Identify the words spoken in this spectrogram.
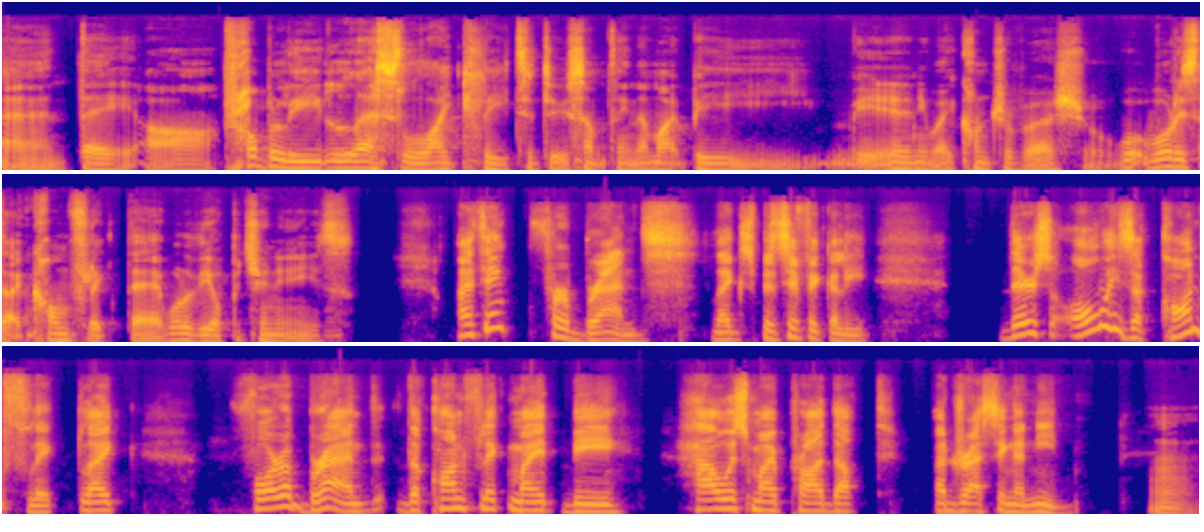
and they are probably less likely to do something that might be in any way controversial. what, what is that conflict there? What are the opportunities? I think for brands, like specifically, there's always a conflict. Like for a brand, the conflict might be how is my product addressing a need? Mm.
